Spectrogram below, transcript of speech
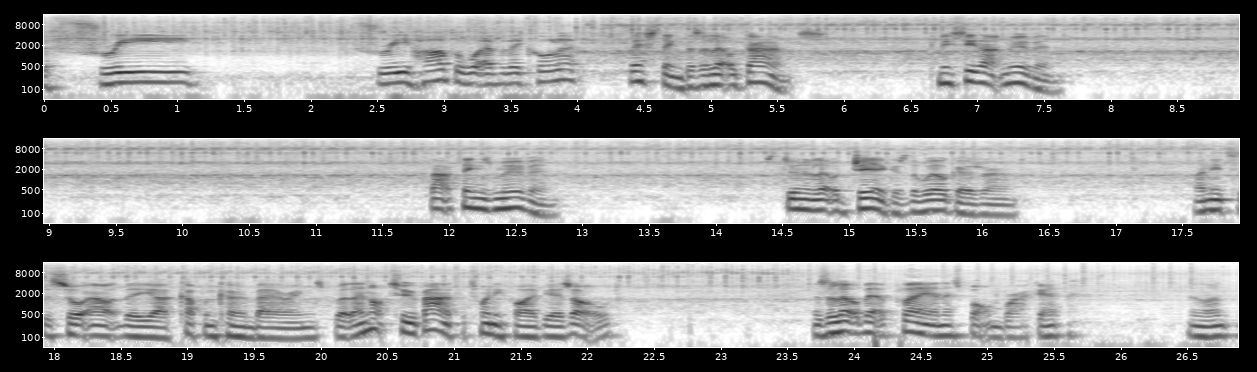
the free free hub or whatever they call it. This thing does a little dance. Can you see that moving? That thing's moving. It's doing a little jig as the wheel goes around. I need to sort out the uh, cup and cone bearings, but they're not too bad for 25 years old. There's a little bit of play in this bottom bracket. Hang on.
